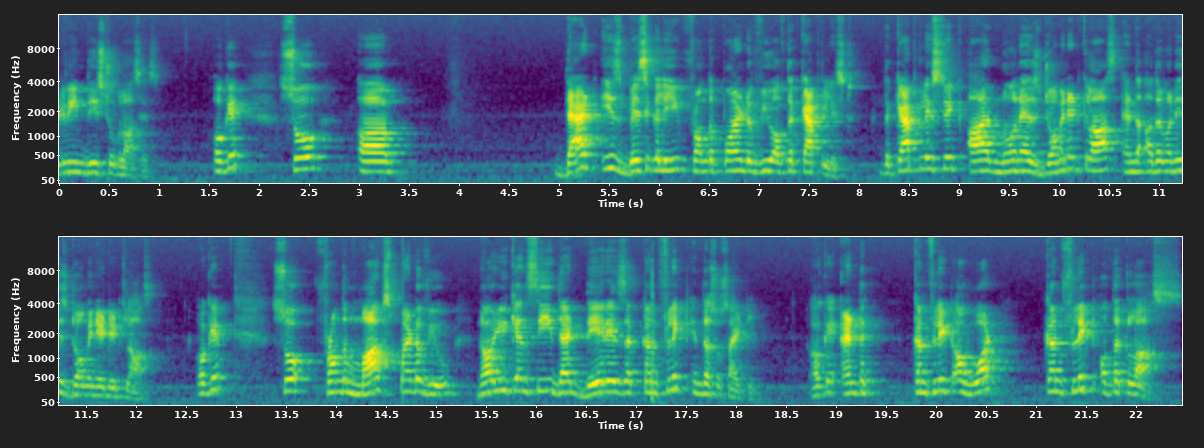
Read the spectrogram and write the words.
between these two classes. Okay? So uh, that is basically from the point of view of the capitalist. The capitalistic are known as dominant class and the other one is dominated class. Okay so from the marx point of view now you can see that there is a conflict in the society. Okay? And the conflict of what? Conflict of the class.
